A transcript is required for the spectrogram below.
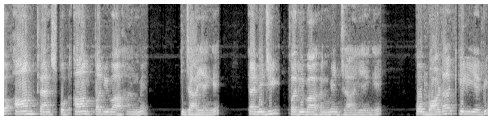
तो आम ट्रांसपोर्ट आम परिवहन में जाएंगे या निजी परिवहन में जाएंगे वो बाड़ा के लिए भी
